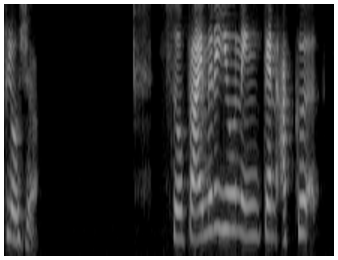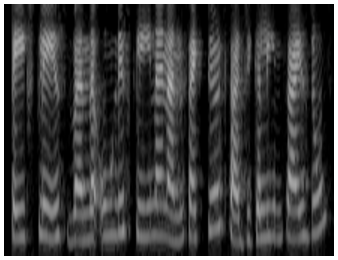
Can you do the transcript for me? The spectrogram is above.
closure so primary union can occur takes place when the wound is clean and unaffected, surgically incised wounds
